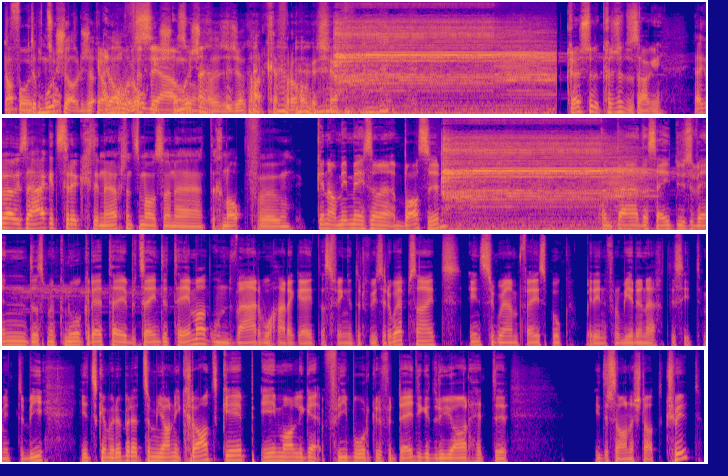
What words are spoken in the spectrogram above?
da, davon du musst auch, das ist ja, ja, logisch, ja, also. musst, das ist ja gar keine Frage. ja. kannst, du, kannst du das sagen? Ja, ich wollte sagen, jetzt drücke ich den nächsten Mal so einen, den Knopf. Weil... Genau, wir haben so einen Buzzer. Und der, der sagt uns, wenn dass wir genug geredet haben über das eine Thema und wer woher geht, das findet ihr auf unserer Website, Instagram, Facebook. Wir informieren euch, ihr seid mit dabei. Jetzt gehen wir rüber zum Janik Rathgeb, ehemaliger Freiburger Verteidiger. Drei Jahre hat er in der Sahnenstadt gespielt.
